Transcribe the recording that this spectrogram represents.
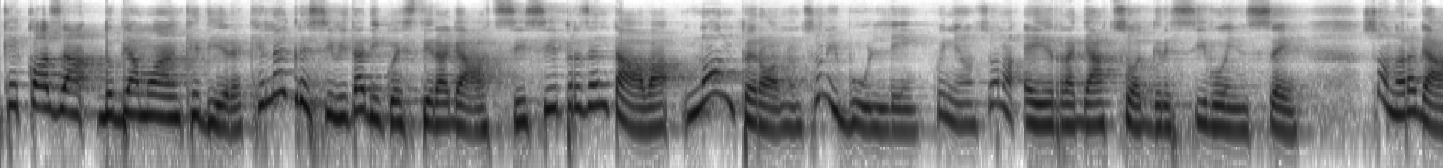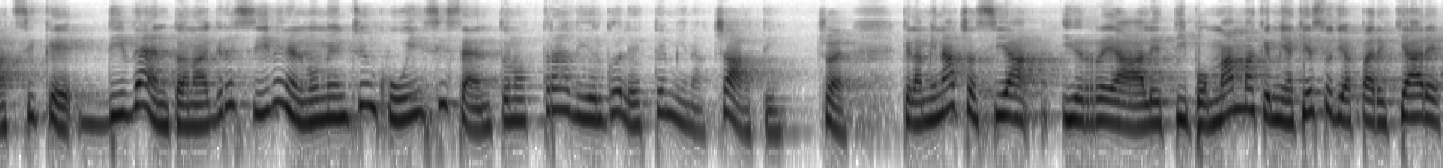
che cosa dobbiamo anche dire? Che l'aggressività di questi ragazzi si presentava non però, non sono i bulli, quindi non sono, è il ragazzo aggressivo in sé, sono ragazzi che diventano aggressivi nel momento in cui si sentono, tra virgolette, minacciati. Cioè che la minaccia sia irreale, tipo mamma che mi ha chiesto di apparecchiare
